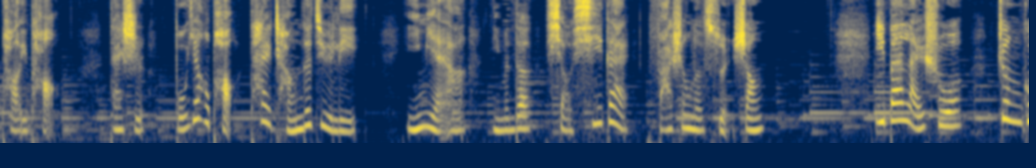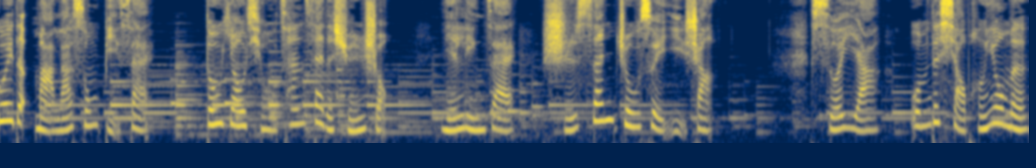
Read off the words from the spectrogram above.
跑一跑，但是不要跑太长的距离。以免啊，你们的小膝盖发生了损伤。一般来说，正规的马拉松比赛都要求参赛的选手年龄在十三周岁以上。所以啊，我们的小朋友们，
